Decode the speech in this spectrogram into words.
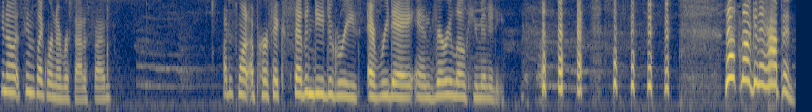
You know, it seems like we're never satisfied. I just want a perfect 70 degrees every day and very low humidity. That's not gonna happen.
